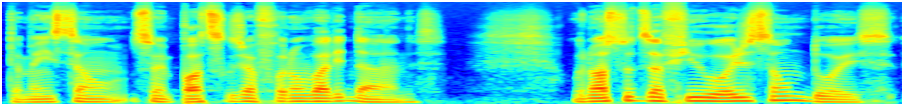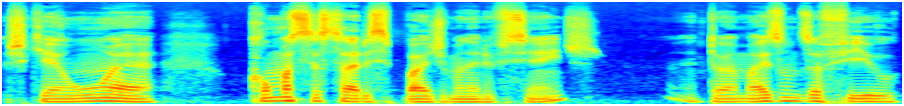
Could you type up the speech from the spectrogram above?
também são, são hipóteses que já foram validadas. O nosso desafio hoje são dois. Acho que é um é como acessar esse pai de maneira eficiente. Então, é mais um desafio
